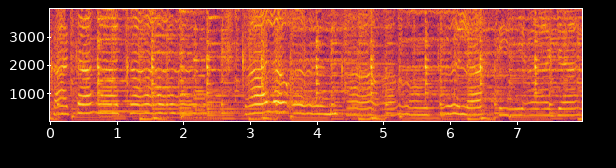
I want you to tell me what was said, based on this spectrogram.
katakan kalau engkau telah tiada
